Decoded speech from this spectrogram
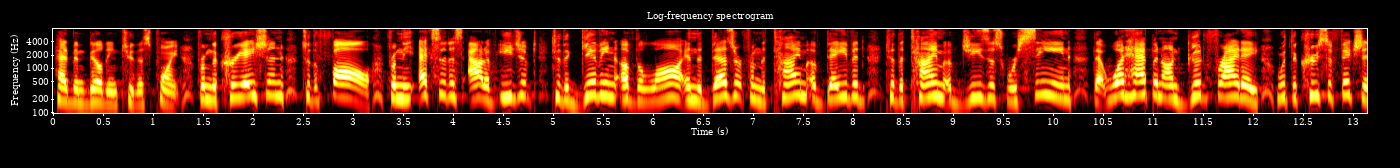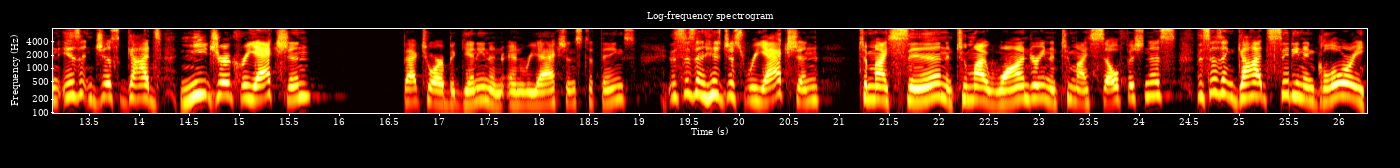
had been building to this point. From the creation to the fall, from the exodus out of Egypt to the giving of the law in the desert, from the time of David to the time of Jesus, we're seeing that what happened on Good Friday with the crucifixion isn't just God's knee jerk reaction back to our beginning and, and reactions to things. This isn't his just reaction to my sin and to my wandering and to my selfishness. This isn't God sitting in glory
